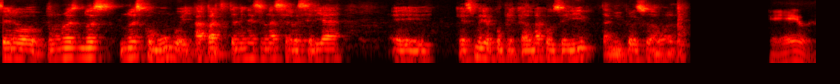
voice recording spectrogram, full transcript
pero, pero no, es, no, es, no es común, güey. Aparte también es una cervecería eh, que es medio complicada de conseguir, también por eso la guardo. Ok, güey.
